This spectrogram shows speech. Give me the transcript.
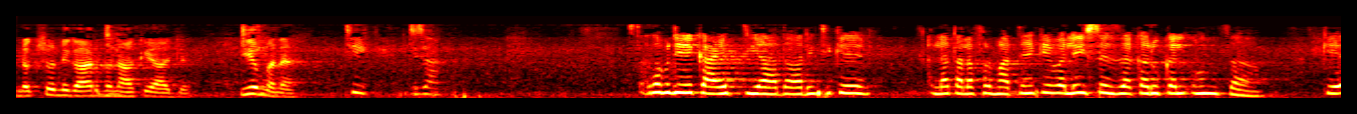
نقش و نگار بنا کے آ جائے۔ یہ منع ہے۔ ٹھیک ہے جزاک مجھے ایک آیت یاد آ رہی تھی کہ اللہ تعالیٰ فرماتے ہیں کہ ولی سے زکر انسا کہ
